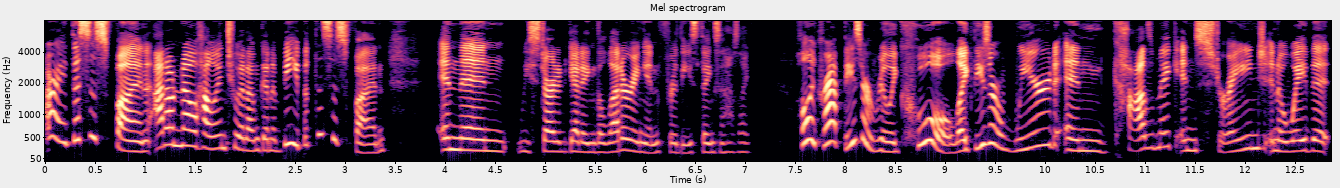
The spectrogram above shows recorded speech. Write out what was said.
"All right, this is fun. I don't know how into it I'm going to be, but this is fun." And then we started getting the lettering in for these things and I was like, holy crap, these are really cool. Like these are weird and cosmic and strange in a way that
